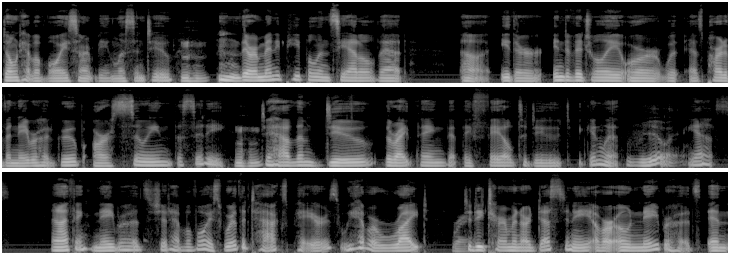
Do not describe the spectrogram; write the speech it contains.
don't have a voice, aren't being listened to. Mm-hmm. there are many people in Seattle that uh, either individually or as part of a neighborhood group are suing the city Mm-hmm. to have them do the right thing that they failed to do to begin with. really? Yes. And I think neighborhoods should have a voice. We're the taxpayers. We have a right, Right. to determine our destiny of our own neighborhoods. And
